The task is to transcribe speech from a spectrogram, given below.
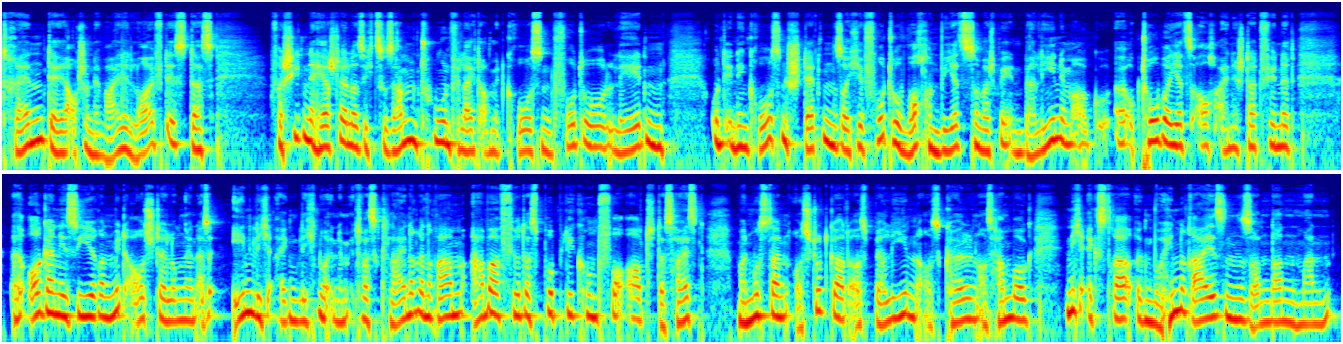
Trend, der ja auch schon eine Weile läuft, ist, dass verschiedene Hersteller sich zusammentun, vielleicht auch mit großen Fotoläden und in den großen Städten solche Fotowochen, wie jetzt zum Beispiel in Berlin im äh, Oktober jetzt auch eine stattfindet, äh, organisieren mit Ausstellungen, also ähnlich eigentlich nur in einem etwas kleineren Rahmen, aber für das Publikum vor Ort. Das heißt, man muss dann aus Stuttgart, aus Berlin, aus Köln, aus Hamburg nicht extra irgendwo hinreisen, sondern man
